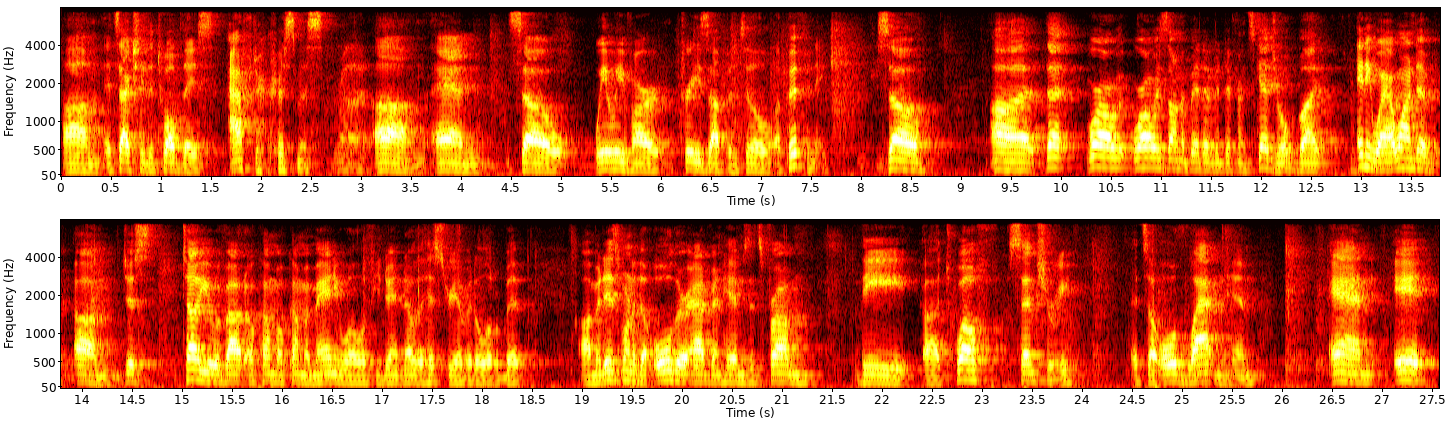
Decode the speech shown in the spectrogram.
Um, it's actually the 12 days after Christmas. Right. Um, and so we leave our trees up until Epiphany. So uh, that we're we're always on a bit of a different schedule, but anyway, I wanted to um, just tell you about O Come, O Come Emmanuel if you didn't know the history of it a little bit. Um, it is one of the older Advent hymns. It's from the uh, 12th century. It's an old Latin hymn, and it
